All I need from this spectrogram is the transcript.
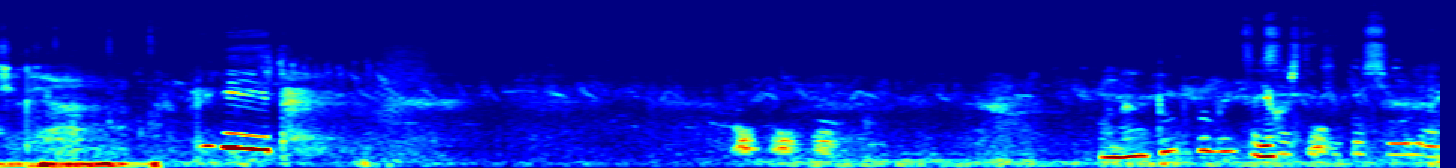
Чекай. Привіт. Вона не тут болиться. Я... Це ж таки косуля.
